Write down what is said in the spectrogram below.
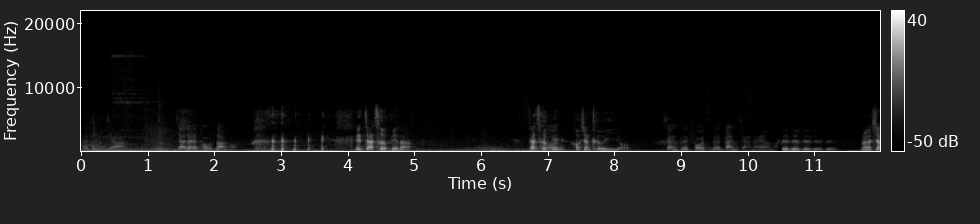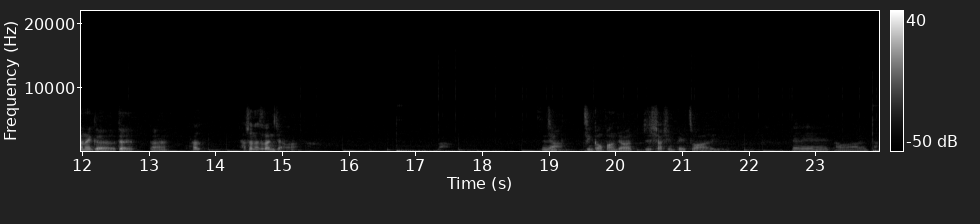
那怎么加？加在头上哦。哎、加侧边啊，加侧边好像可以哦。像是 Force 的弹夹那样吗？对对对对对，没有像那个对，呃，它它算那是弹夹吗？是啊，进攻方就要就是小心被抓而已。这边哦，那个，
